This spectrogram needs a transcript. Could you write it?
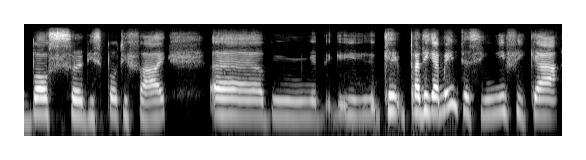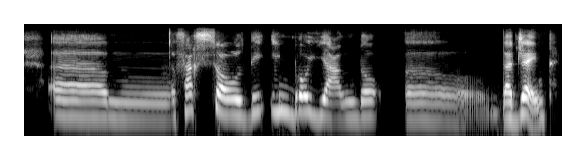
boss di Spotify, eh, che praticamente significa eh, far soldi imbrogliando uh, la gente,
